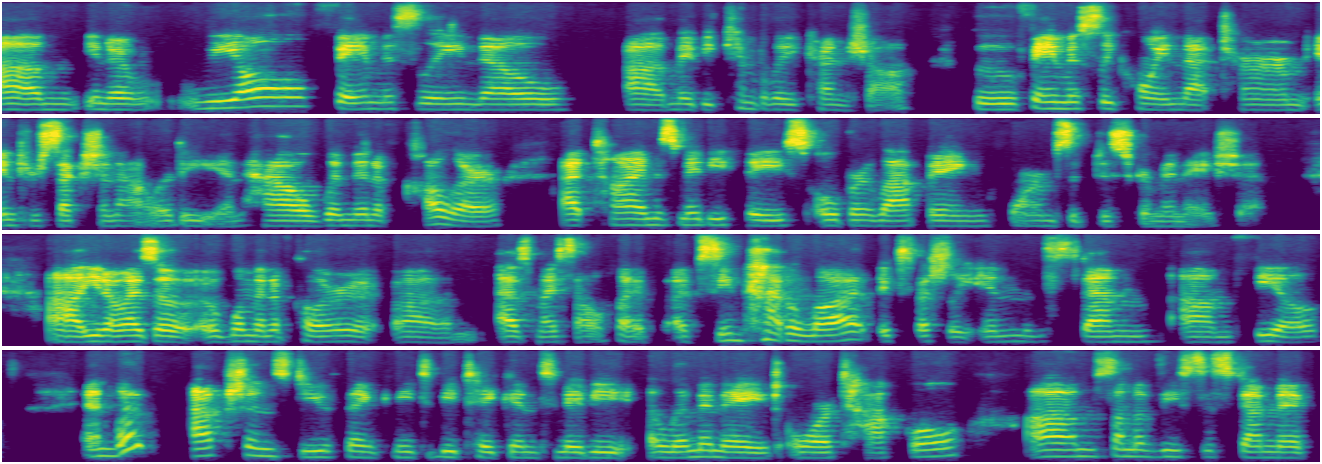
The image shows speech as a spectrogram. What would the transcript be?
Um, you know, we all famously know uh, maybe Kimberlé Crenshaw, who famously coined that term intersectionality and how women of color at times maybe face overlapping forms of discrimination. Uh, you know, as a, a woman of color, um, as myself, I've, I've seen that a lot, especially in the STEM um, field. And what actions do you think need to be taken to maybe eliminate or tackle um, some of these systemic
